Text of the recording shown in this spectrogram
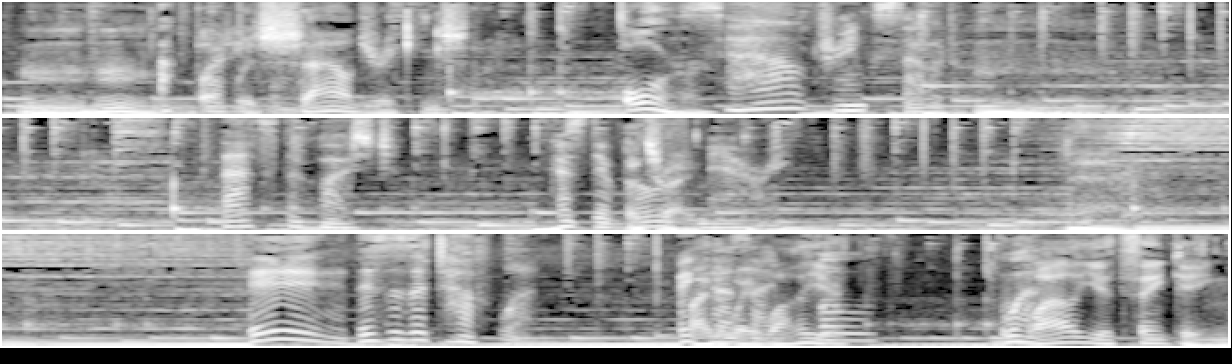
Mm-hmm. But was Sal drinking soda? Or Sal drinks soda. That's the question. Because they're That's both right. married. Eh, this is a tough one. By the way, I while you're what? while you're thinking,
